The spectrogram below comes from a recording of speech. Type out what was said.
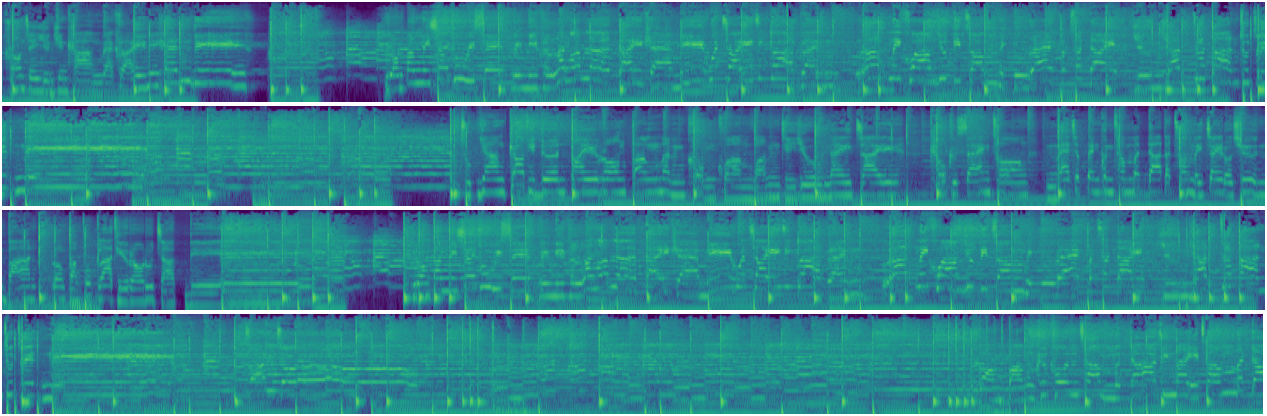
พร้อมจะยืนเคียงข้างแม้ใครไม่เห็นดีรองตั้งไม่ใช่ผู้วิเศษ ไม่มีพลังล้ำเลิศใดแค่มี ธรรมไม่กลัวแรงพัฒใดยืนหยัดเพื่อต้านทุจริตนี้ ทุกอย่างก้าวที่เดินไปรองปังมันคงความหวังที่อยู่ในใจ เขาคือแสงทอง แม้จะเป็นคนธรรมดาแต่ทำให้ใจเราชื่นบานรองปังผู้กล้าที่เรารู้จักดีรองปังไม่ใช่ผู้วิเศษไม่มีพลังล้ำเลิศ คือคนธรรมดาที่ไม่ธรรมดา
